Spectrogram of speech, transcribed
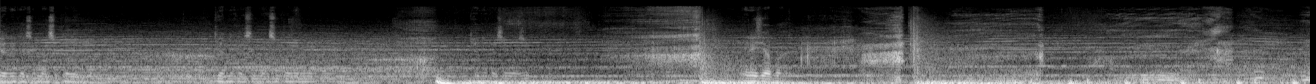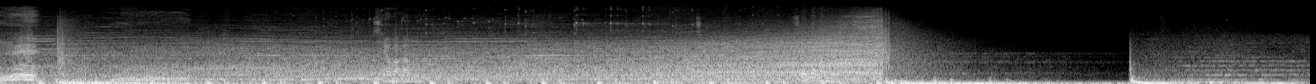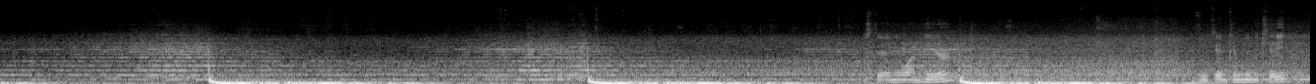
Jangan dikasih masuk kalau Jangan dikasih masuk kalau Jangan dikasih masuk. Ini siapa? Siapa kamu? Here? If you can communicate.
